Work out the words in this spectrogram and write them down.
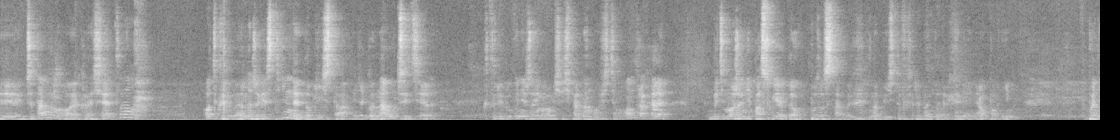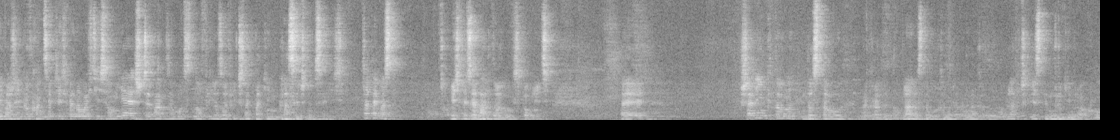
y, czytałem o Eklesie, to odkryłem, że jest inny noblista, jego nauczyciel, który również zajmował się świadomością. On trochę być może nie pasuje do pozostałych noblistów, które będę wymieniał po nim, ponieważ jego koncepcje świadomości są jeszcze bardzo mocno filozoficzne w takim klasycznym sensie. Natomiast myślę, że warto o nim wspomnieć. E, Sherrington dostał Nagrodę Nobla, dostał uhonorowaną Nagrodę Nobla w 1932 roku.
